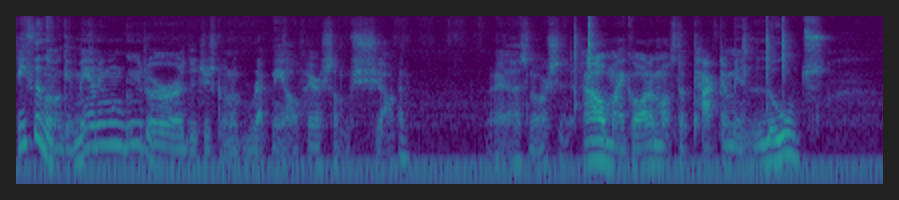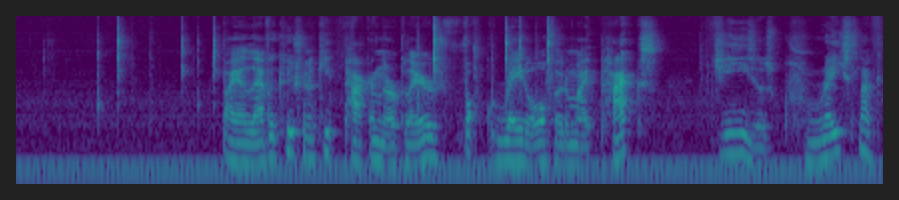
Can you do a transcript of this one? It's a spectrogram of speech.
FIFA gonna give me anyone good, or are they just gonna rip me off here? Something shocking. Right, that's Norse. Oh my god, I must have packed them in loads. Bayer Leverkusen, I keep packing their players. Fuck right off out of my packs. Jesus Christ, like.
